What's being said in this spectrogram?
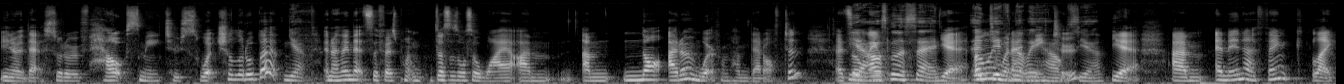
you know, that sort of helps me to switch a little bit. Yeah. And I think that's the first point. This is also why I'm, I'm not, I don't work from home that often. It's yeah, only, I was going to say. Yeah. It only when I need helps, to. Yeah. Yeah. Um, and then I think like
